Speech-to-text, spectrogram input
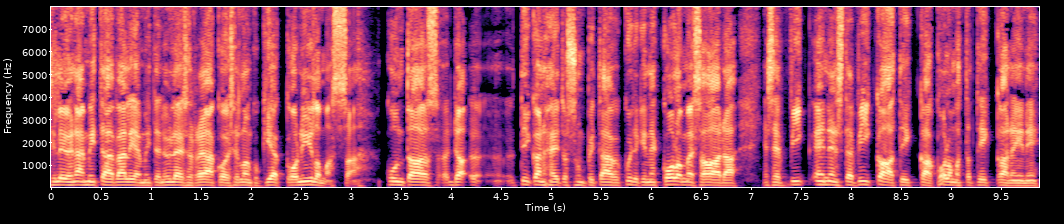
sillä ei ole enää mitään väliä, miten yleisö reagoi silloin, kun kiekko on ilmassa. Kun taas da, tikan heitos sun pitää kuitenkin ne kolme saada, ja se vi, ennen sitä vikaa tikkaa, kolmatta tikkaa, niin, niin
